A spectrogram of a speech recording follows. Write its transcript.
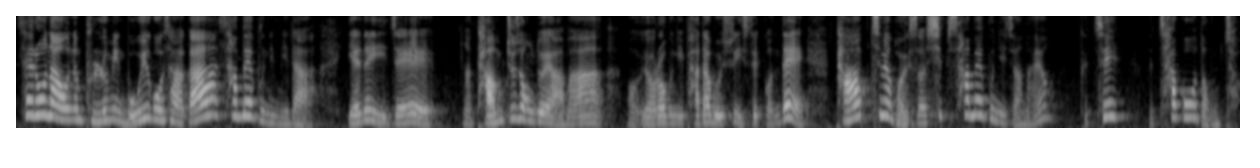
새로 나오는 블루밍 모의고사가 3회분입니다. 얘는 이제 다음 주 정도에 아마 어, 여러분이 받아볼 수 있을 건데 다 합치면 벌써 13회분이잖아요. 그치? 차고 넘쳐.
